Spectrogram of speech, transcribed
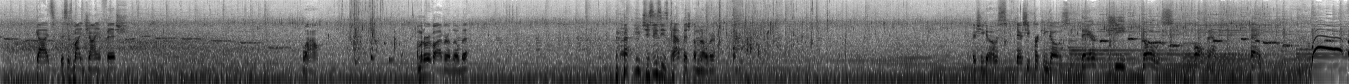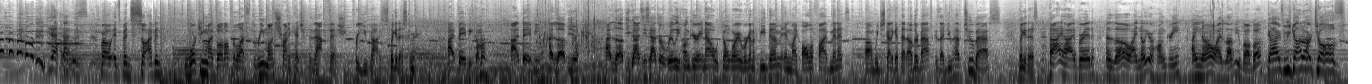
Guys, this is my giant fish. Wow. I'm gonna revive her a little bit. she sees these catfish coming over. There she goes. There she freaking goes. There she goes. Raw fam. Hey. Yes! Bro, it's been so, I've been working my butt off for the last three months trying to catch that fish for you guys. Look at this, come here. Hi baby, come on. Hi baby, I love you. I love you guys. These guys are really hungry right now. Don't worry, we're gonna feed them in like all of five minutes. Um, we just gotta get that other bass because I do have two bass. Look at this. Hi, hybrid. Hello, I know you're hungry. I know, I love you, Bubba. Guys, we got our jaws.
